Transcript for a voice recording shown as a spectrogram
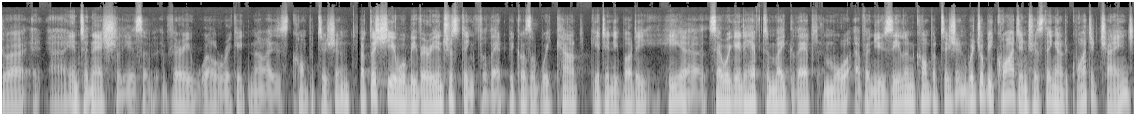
to a, internationally as a very well recognised competition. But this year will be very interesting for that because we can't get anybody here, so we're going to have to make that more of a New Zealand competition, which will be quite interesting and quite a change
